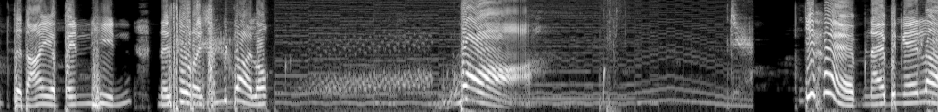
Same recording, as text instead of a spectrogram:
ำแต่นายเป็นหินนายสู้อะไรฉันไม่ได้หรอกบ้าเย็บนายเป็นไงล่ะ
